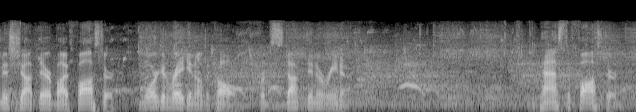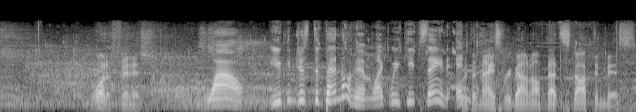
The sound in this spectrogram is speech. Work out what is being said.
Missed shot there by Foster. Morgan Reagan on the call from Stockton Arena. Pass to Foster. What a finish. Wow. You can just depend on him, like we keep saying. And With a nice rebound off that Stockton miss.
